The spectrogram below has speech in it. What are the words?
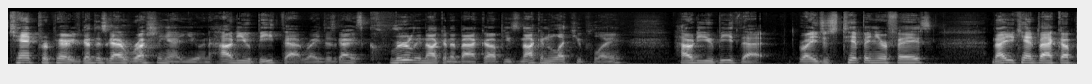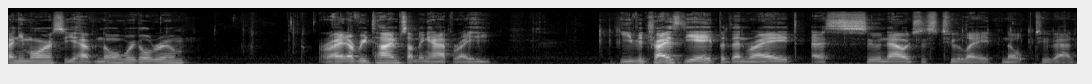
can't prepare. You've got this guy rushing at you, and how do you beat that, right? This guy is clearly not going to back up. He's not going to let you play. How do you beat that? Right? You just tip in your face. Now you can't back up anymore, so you have no wiggle room right? Every time something happened, right? He he even tries the 8, but then right as soon now it's just too late. Nope, too bad.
